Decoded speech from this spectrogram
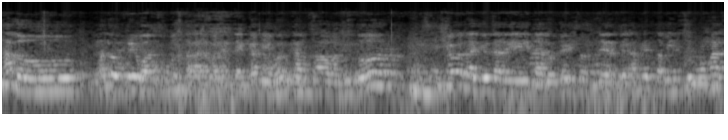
Hello! Hello everyone! Kumusta ka naman ang gabi? Welcome sa our door! Sure na yun na na location there. Gamit kami yung sumukat.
